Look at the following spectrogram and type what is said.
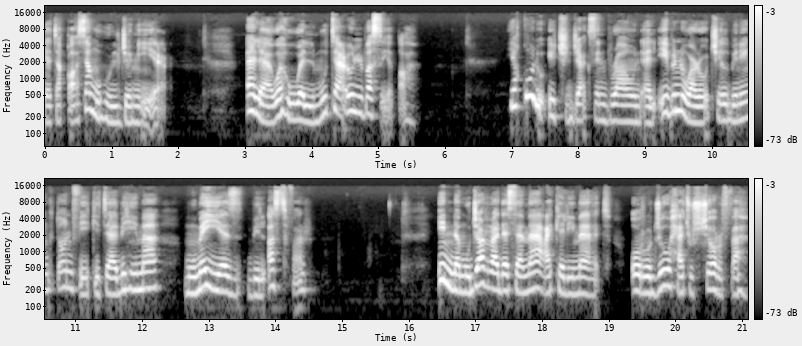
يتقاسمه الجميع. ألا وهو المتع البسيطة. يقول إتش جاكسون براون الإبن وروتشيل بينينغتون في كتابهما مميز بالأصفر. إن مجرد سماع كلمات أرجوحة الشرفة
